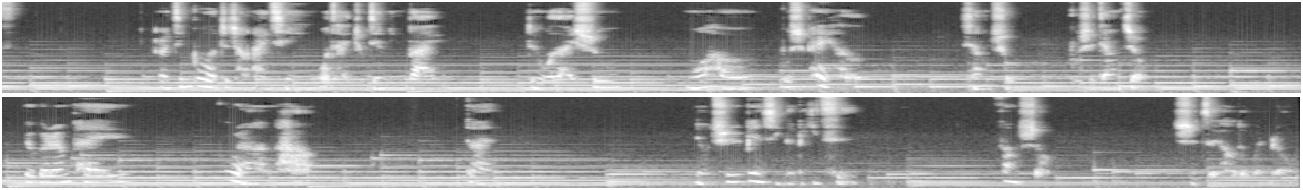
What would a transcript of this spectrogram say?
子，而经过了这场爱情，我才逐渐明白，对我来说，磨合不是配合，相处不是将就。有个人陪固然很好，但扭曲变形的彼此，放手是最后的温柔。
